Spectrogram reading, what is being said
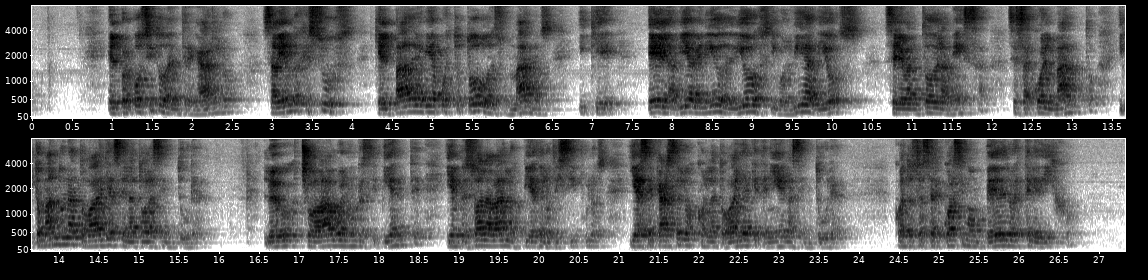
el propósito de entregarlo, sabiendo Jesús que el Padre había puesto todo en sus manos y que Él había venido de Dios y volvía a Dios, se levantó de la mesa, se sacó el manto y tomando una toalla se lató la cintura. Luego echó agua en un recipiente y empezó a lavar los pies de los discípulos y a secárselos con la toalla que tenía en la cintura. Cuando se acercó a Simón Pedro, éste le dijo,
